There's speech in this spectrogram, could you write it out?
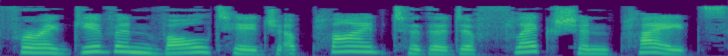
For a given voltage applied to the deflection plates,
